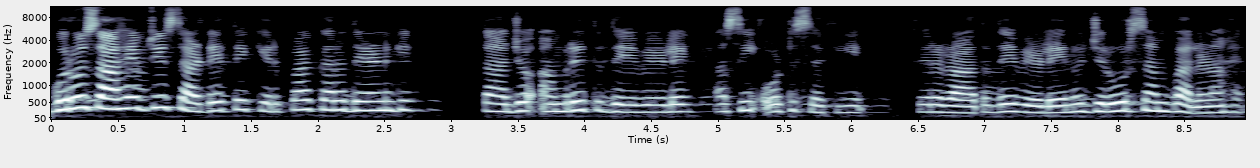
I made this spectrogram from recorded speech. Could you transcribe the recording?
ਗੁਰੂ ਸਾਹਿਬ ਜੀ ਸਾਡੇ ਤੇ ਕਿਰਪਾ ਕਰ ਦੇਣਗੇ। ਤਾਂ ਜੋ ਅੰਮ੍ਰਿਤ ਦੇ ਵੇਲੇ ਅਸੀਂ ਉੱਠ ਸਕੀਏ। ਫਿਰ ਰਾਤ ਦੇ ਵੇਲੇ ਨੂੰ ਜ਼ਰੂਰ ਸੰਭਾਲਣਾ ਹੈ।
